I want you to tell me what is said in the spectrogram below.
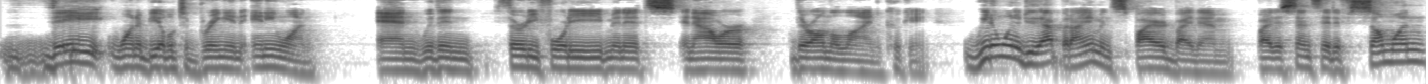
they want to be able to bring in anyone and within 30, 40 minutes, an hour, they're on the line cooking. We don't want to do that, but I am inspired by them by the sense that if someone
